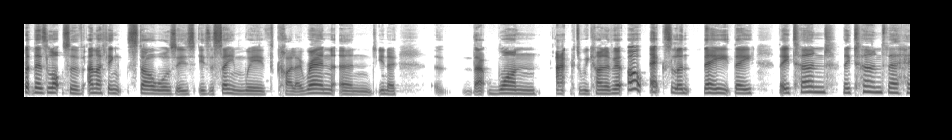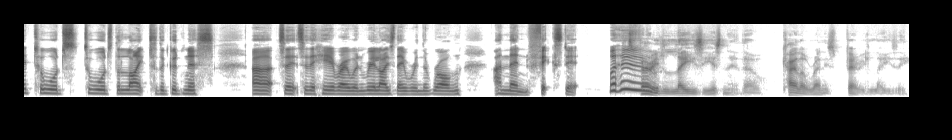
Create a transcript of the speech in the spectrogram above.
but there's lots of and i think star wars is is the same with kylo ren and you know that one act we kind of go oh excellent they they they turned they turned their head towards towards the light to the goodness uh to, to the hero and realized they were in the wrong and then fixed it Woohoo! it's very lazy, isn't it, though? Kylo Ren is very lazy.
